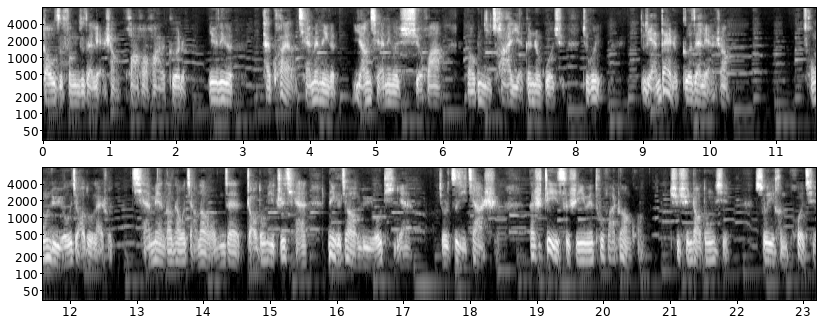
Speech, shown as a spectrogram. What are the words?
刀子风就在脸上哗哗哗的搁着，因为那个太快了，前面那个扬起来那个雪花，然后你歘也跟着过去，就会连带着搁在脸上。从旅游角度来说，前面刚才我讲到我们在找东西之前那个叫旅游体验，就是自己驾驶，但是这一次是因为突发状况去寻找东西，所以很迫切。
